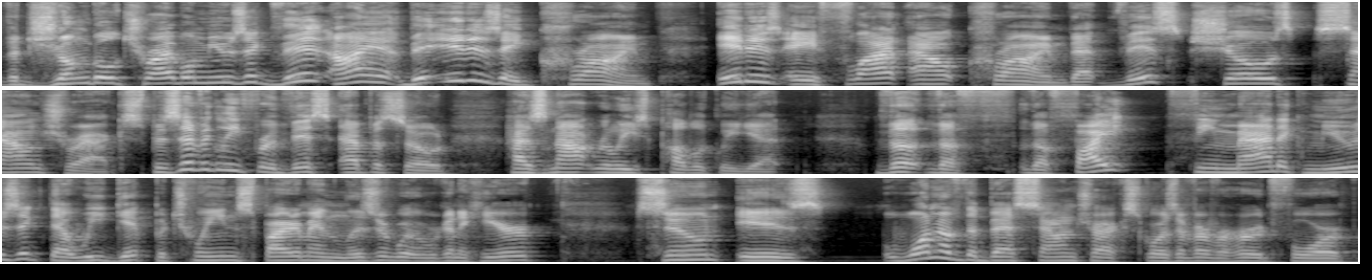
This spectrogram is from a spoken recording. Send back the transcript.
The jungle tribal music. This I it is a crime. It is a flat-out crime that this show's soundtrack, specifically for this episode, has not released publicly yet. The the the fight thematic music that we get between Spider-Man and Lizard, what we're gonna hear soon, is one of the best soundtrack scores I've ever heard for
